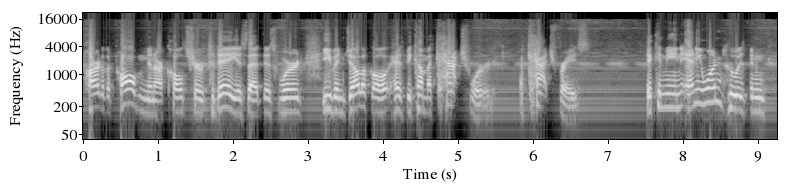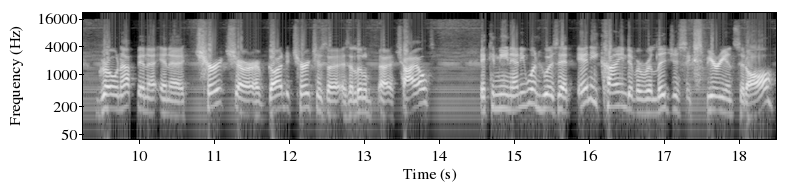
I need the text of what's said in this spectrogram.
part of the problem in our culture today is that this word evangelical has become a catchword, a catchphrase. It can mean anyone who has been grown up in a, in a church or have gone to church as a, as a little uh, child. It can mean anyone who has had any kind of a religious experience at all.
